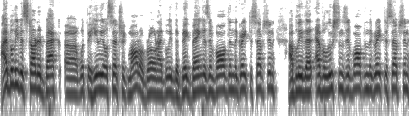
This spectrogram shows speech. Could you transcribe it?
I believe it started back uh, with the heliocentric model, bro. And I believe the Big Bang is involved in the Great Deception. I believe that evolution's involved in the Great Deception.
